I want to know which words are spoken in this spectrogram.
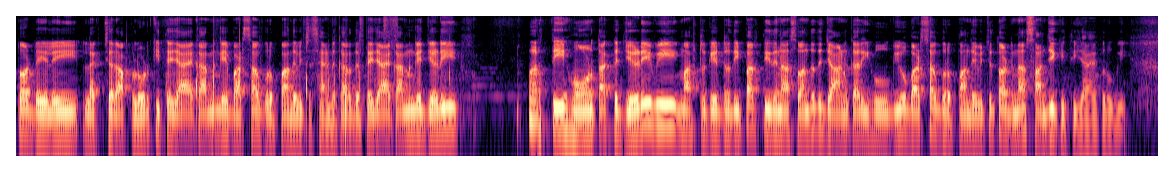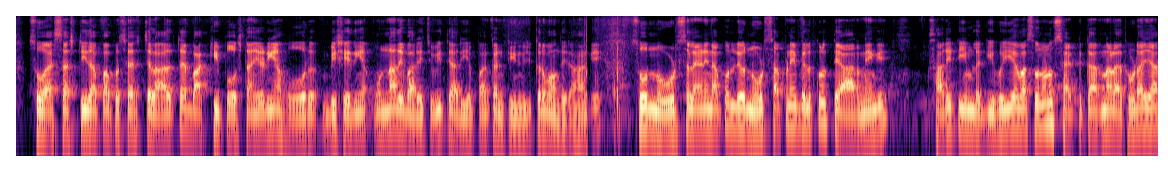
ਤੁਹਾਡੇ ਲਈ ਲੈਕਚਰ ਅਪਲੋਡ ਕੀਤੇ ਜਾਇਆ ਕਰਨਗੇ। WhatsApp ਗਰੁੱਪਾਂ ਦੇ ਵਿੱਚ ਸੈਂਡ ਕਰ ਦਿੱਤੇ ਜਾਇਆ ਕਰਨਗੇ। ਜਿਹੜੀ ਭਰਤੀ ਹੋਣ ਤੱਕ ਜਿਹੜੀ ਵੀ ਮਾਸਟਰ ਕੇਡਰ ਦੀ ਭਰਤੀ ਦੇ ਨਾਲ ਸੰਬੰਧਿਤ ਜਾਣਕਾਰੀ ਹੋਊਗੀ, ਉਹ WhatsApp ਗਰੁੱਪਾਂ ਦੇ ਵਿੱਚ ਤੁਹਾਡੇ ਨਾਲ ਸਾਂਝੀ ਕੀਤੀ ਜਾਇਆ ਕਰੂਗੀ। ਸੋ ਐਸਐਸਟੀ ਦਾ ਆਪਾਂ ਪ੍ਰੋਸੈਸ ਚਲਾ ਦਿੱਤਾ ਬਾਕੀ ਪੋਸਟਾਂ ਜਿਹੜੀਆਂ ਹੋਰ ਵਿਸ਼ੇ ਦੀਆਂ, ਉਹਨਾਂ ਦੇ ਬਾਰੇ ਚ ਵੀ ਤਿਆਰੀ ਆਪਾਂ ਕੰਟੀਨਿਊ ਕਰਵਾਉਂਦੇ ਰਹਾਂਗੇ। ਸੋ ਨੋਟਸ ਲੈਣੇ ਨਾ ਭੁੱਲਿਓ। ਨੋਟਸ ਆਪਣੇ ਬਿਲਕੁਲ ਤਿਆਰ ਨੇਗੇ। ਸਾਰੀ ਟੀਮ ਲੱਗੀ ਹੋਈ ਹੈ। ਬਸ ਉਹਨਾਂ ਨੂੰ ਸੈੱਟ ਕਰਨ ਵਾਲਾ ਥੋੜਾ ਜਿਹਾ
